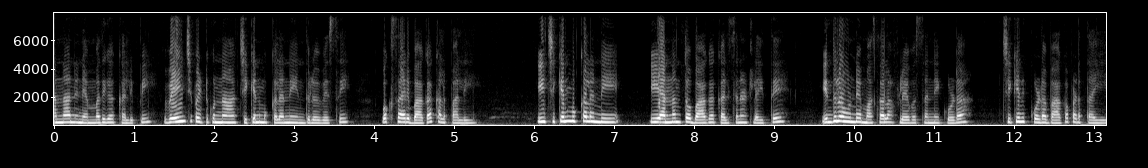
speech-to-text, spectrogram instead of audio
అన్నాన్ని నెమ్మదిగా కలిపి వేయించి పెట్టుకున్న చికెన్ ముక్కలన్నీ ఇందులో వేసి ఒకసారి బాగా కలపాలి. ఈ చికెన్ ముక్కలన్నీ ఈ అన్నంతో బాగా కలిసినట్లయితే ఇందులో ఉండే మసాలా ఫ్లేవర్స్ అన్నీ కూడా చికెన్కి కూడా బాగా పడతాయి.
